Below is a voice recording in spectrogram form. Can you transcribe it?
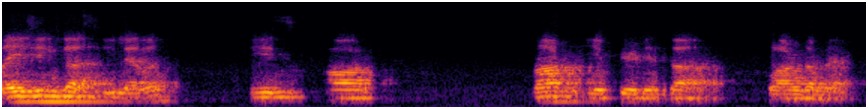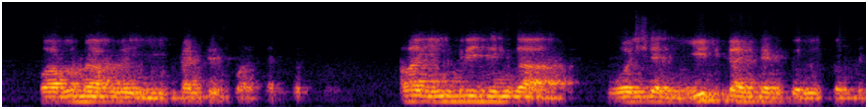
rising the level is in world map world map లో ఈ కంట్రీస్ మనకు కనిపిస్తుంది అలాగే ఇంక్రీజింగ్ గా ఓషియన్ ఈట్ కంటెంట్ పెరుగుతుంది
